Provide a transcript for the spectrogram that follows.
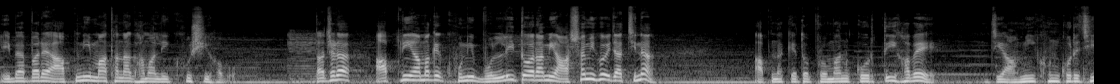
এই ব্যাপারে আপনি মাথা না ঘামালি খুশি হব। তাছাড়া আপনি আমাকে খুনি বললেই তো আর আমি আসামি হয়ে যাচ্ছি না। আপনাকে তো প্রমাণ করতেই হবে। যে আমি খুন করেছি।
